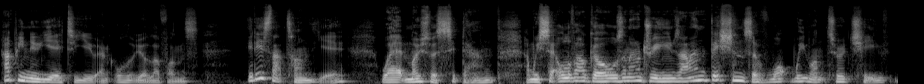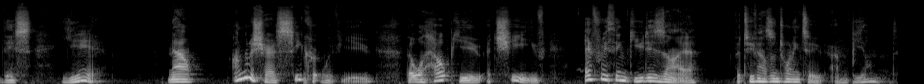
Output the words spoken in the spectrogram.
Happy New Year to you and all of your loved ones. It is that time of the year where most of us sit down and we set all of our goals and our dreams and ambitions of what we want to achieve this year. Now, I'm going to share a secret with you that will help you achieve everything you desire for 2022 and beyond.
